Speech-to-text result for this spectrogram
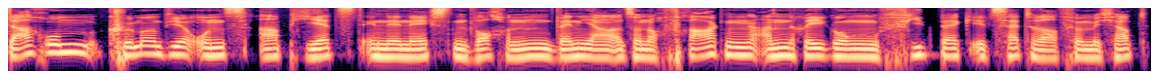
Darum kümmern wir uns ab jetzt in den nächsten Wochen. Wenn ihr also noch Fragen, Anregungen, Feedback etc. für mich habt,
